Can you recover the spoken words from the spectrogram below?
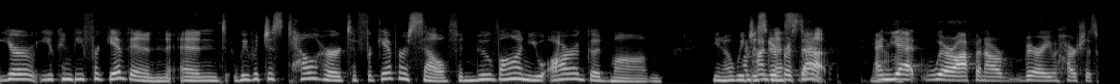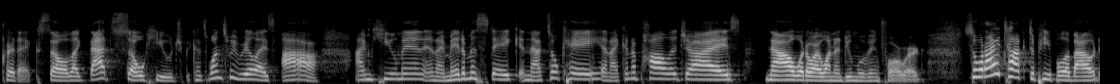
you're you can be forgiven and we would just tell her to forgive herself and move on. You are a good mom. You know we 100%. just messed up yeah. And yet we're often our very harshest critics. So, like, that's so huge because once we realize, ah, I'm human and I made a mistake and that's okay and I can apologize. Now, what do I want to do moving forward? So, what I talk to people about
